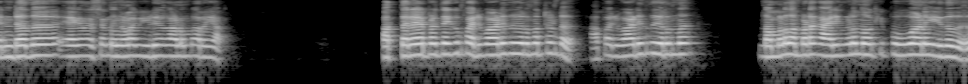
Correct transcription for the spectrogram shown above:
എന്റെത് ഏകദേശം നിങ്ങളെ വീഡിയോ കാണുമ്പോൾ അറിയാം. പത്തരയപ്പോഴത്തേക്കും പരിപാടി തീർന്നിട്ടുണ്ട്. ആ പരിപാടി തീർന്ന് നമ്മൾ നമ്മുടെ കാര്യങ്ങൾ നോക്കി പോവുകയാണ് ചെയ്തത്.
